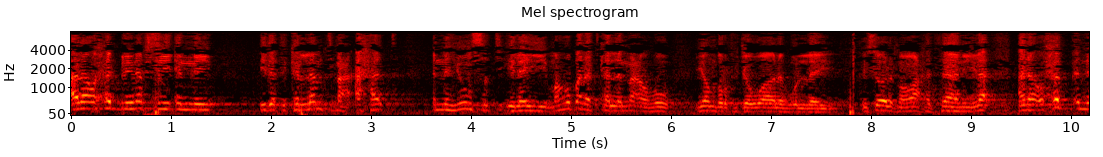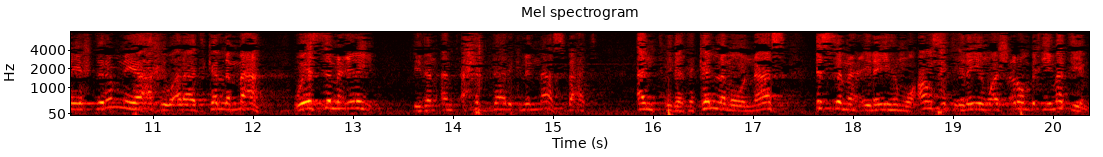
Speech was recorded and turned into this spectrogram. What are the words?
أنا أحب لنفسي أني إذا تكلمت مع أحد أنه ينصت إلي. ما هو بنتكلم معه ينظر في جواله ولا يسولف مع واحد ثاني. لا أنا أحب أنه يحترمني يا أخي وأنا أتكلم معه ويستمع إلي. اذا أنت أحب ذلك للناس بعد. أنت إذا تكلموا الناس استمع إليهم وأنصت إليهم وأشعرهم بقيمتهم.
